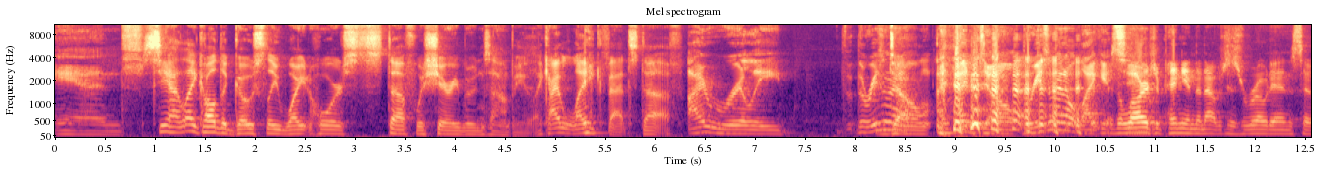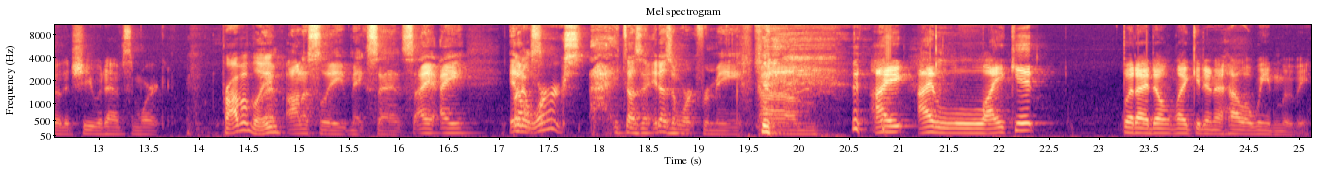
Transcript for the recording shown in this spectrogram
and See, I like all the ghostly white horse stuff with Sheri Moon Zombie. Like, I like that stuff. I really the- the reason Don't. I don't, I, I don't the reason I don't like it It's a large opinion, that that was just wrote in so that she would have some work. Probably, honestly makes sense. I, I it but also- it works. It doesn't it doesn't work for me. Um, I I like it, but I don't like it in a Halloween movie.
